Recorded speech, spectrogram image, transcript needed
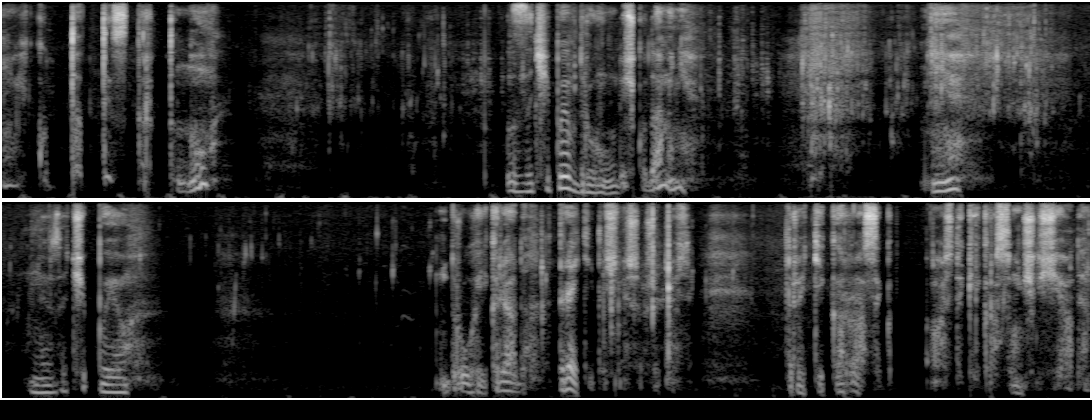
Ну і куди ти стартанув? Зачепив другу удочку, да, мені? Ні. Не зачепив. Другий крядо. Третій, точніше, вже ось. Третій карасик. Ось такий красунчик ще один.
